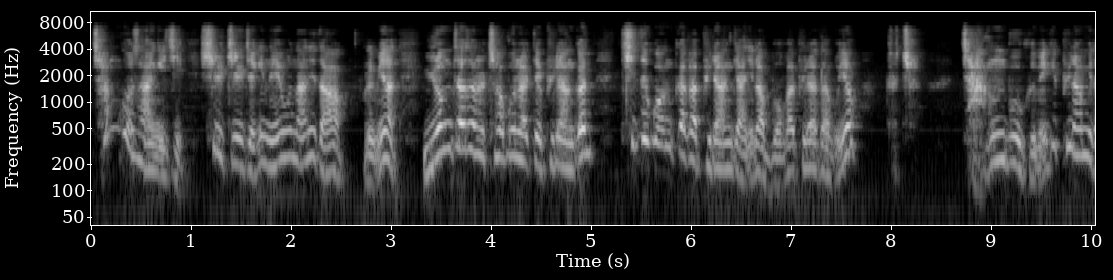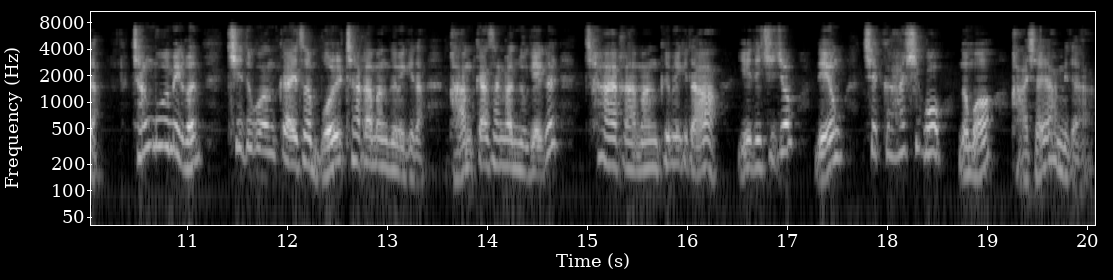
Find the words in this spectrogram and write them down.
참고사항이지 실질적인 내용은 아니다. 그러면 유형자산을 처분할 때 필요한 건 취득원가가 필요한 게 아니라 뭐가 필요하다고요? 그렇죠. 장부 금액이 필요합니다. 장부 금액은 취득원가에서 뭘 차감한 금액이다. 감가상각 누객을 차감한 금액이다. 이해되시죠? 내용 체크하시고 넘어가셔야 합니다.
